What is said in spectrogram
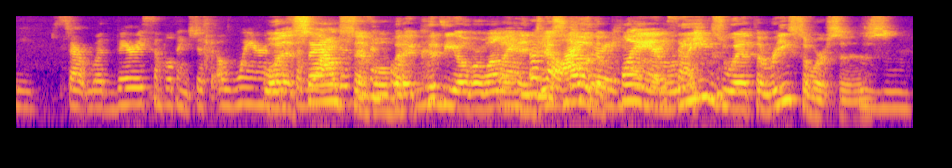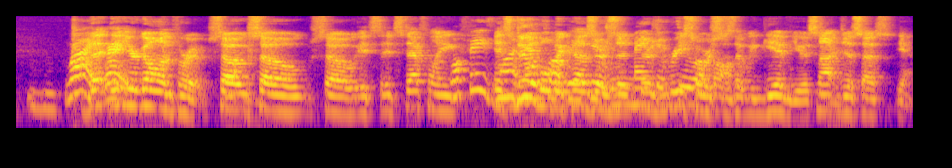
we start with very simple things, just awareness. Well, it sounds simple, but it could be overwhelming. Yeah. And Oh, just I know agree. the plan leaves with the resources Mhm, mhm. Right, that, right. that you're going through. So so so it's it's definitely well, phase it's one, that's doable because do. there's a, there's resources doable. that we give you. It's not just us. Yeah.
